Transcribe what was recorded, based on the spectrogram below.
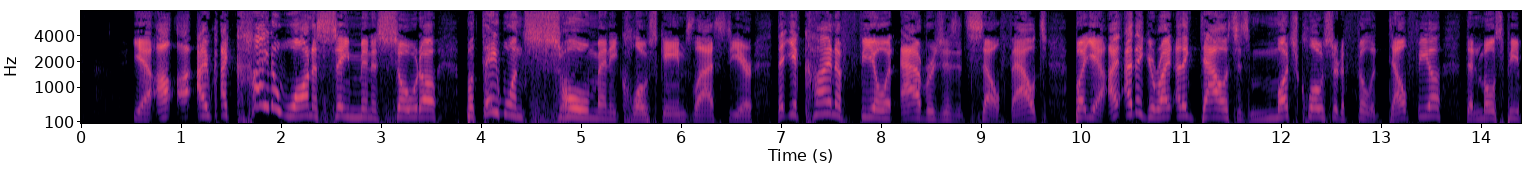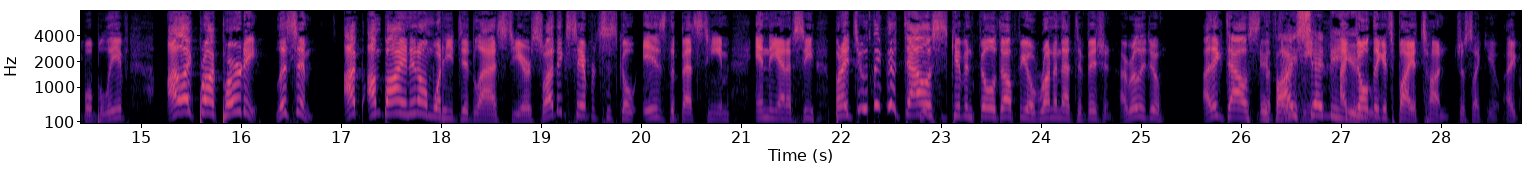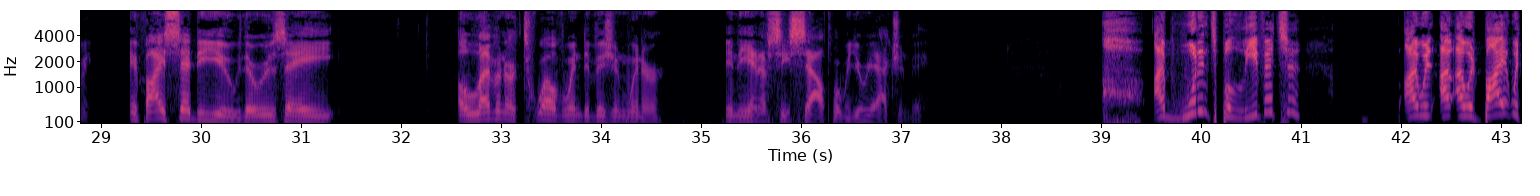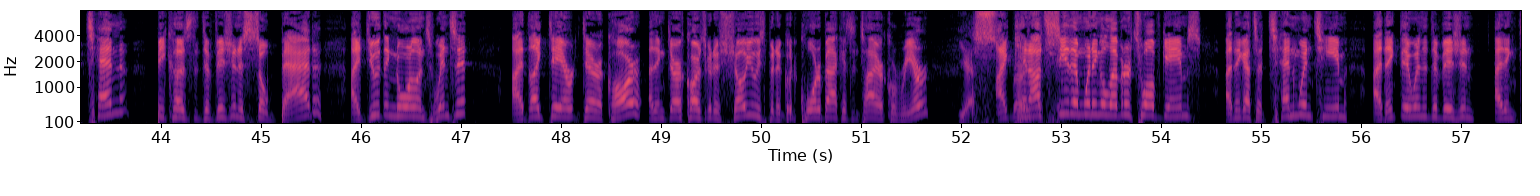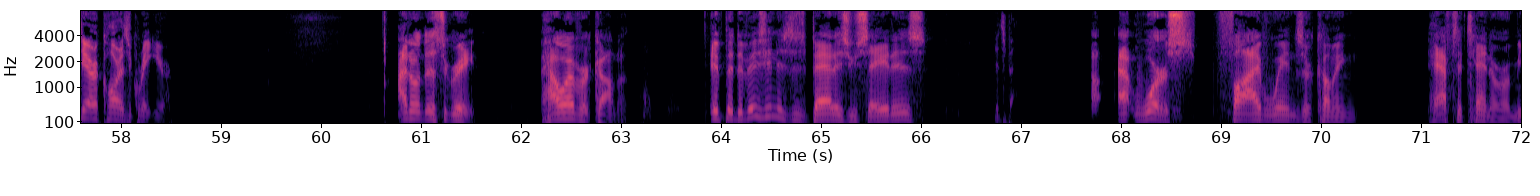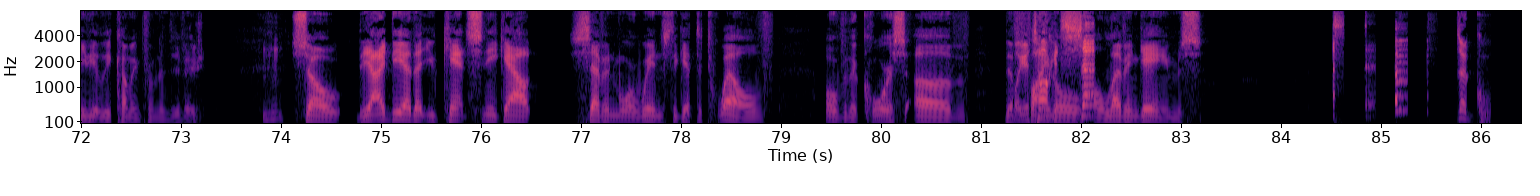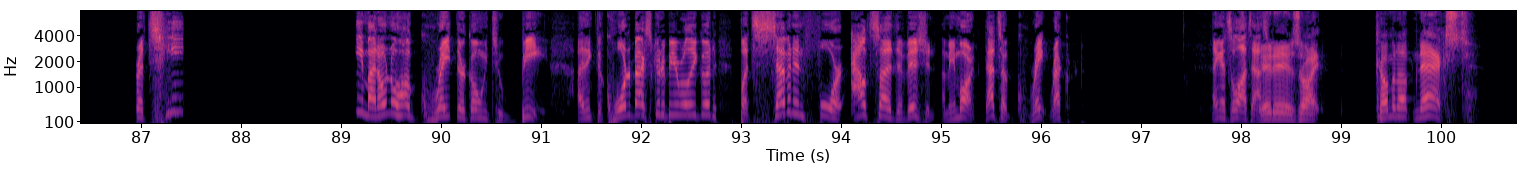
Yeah, I I, I kind of want to say Minnesota, but they won so many close games last year that you kind of feel it averages itself out. But yeah, I, I think you're right. I think Dallas is much closer to Philadelphia than most people believe. I like Brock Purdy. Listen, I'm, I'm buying in on what he did last year, so I think San Francisco is the best team in the NFC. But I do think that Dallas is giving Philadelphia a run in that division. I really do. I think Dallas is the If I team. said to I don't think it's by a ton, just like you. I agree. If I said to you there was a 11 or 12 win division winner in the NFC South, what would your reaction be? I wouldn't believe it. I would I, I would buy it with ten because the division is so bad. I do think New Orleans wins it. I'd like Derek, Derek Carr. I think Derek Carr is going to show you he's been a good quarterback his entire career. Yes. I cannot see so. them winning 11 or 12 games. I think that's a 10 win team. I think they win the division. I think Derek Carr has a great year. I don't disagree. However, comma, if the division is as bad as you say it is, It's bad. uh, at worst, five wins are coming, half to ten are immediately coming from the division. Mm-hmm. So the idea that you can't sneak out seven more wins to get to twelve over the course of the Well, final se- eleven games, It's a, a team. I don't know how great they're going to be. I think the quarterback's going to be really good, but seven and four outside the division. I mean, Mark, that's a great record. I think it's a lot to ask. it is all right. Coming up next,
